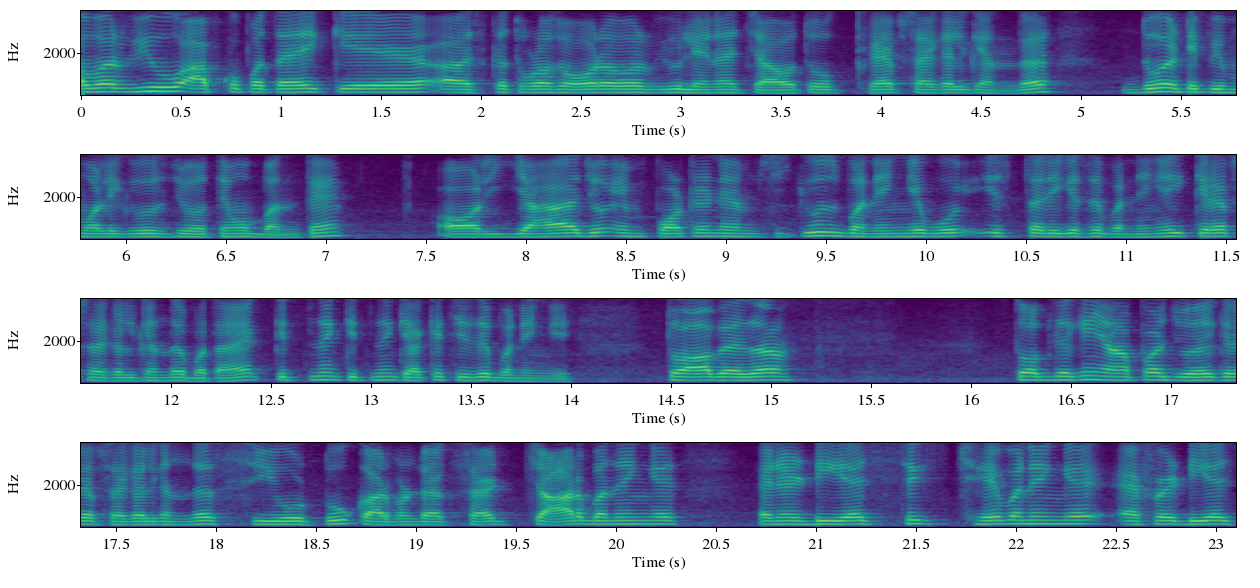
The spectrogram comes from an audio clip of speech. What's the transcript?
ओवरव्यू आपको पता है कि इसका थोड़ा सा और ओवरव्यू लेना चाहो तो क्रैप साइकिल के अंदर दो एटीपी मॉलिक्यूल्स जो होते हैं वो बनते हैं और यह जो इम्पोर्टेंट एम बनेंगे वो इस तरीके से बनेंगे कि क्रैप साइकिल के अंदर बताएँ कितने कितने क्या क्या चीज़ें बनेंगी। तो आप एज तो अब देखें यहाँ पर जो है क्रैप साइकिल के अंदर सी कार्बन डाइऑक्साइड चार बनेंगे। N A D H six छः बनेंगे एफ़ ए डी एच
